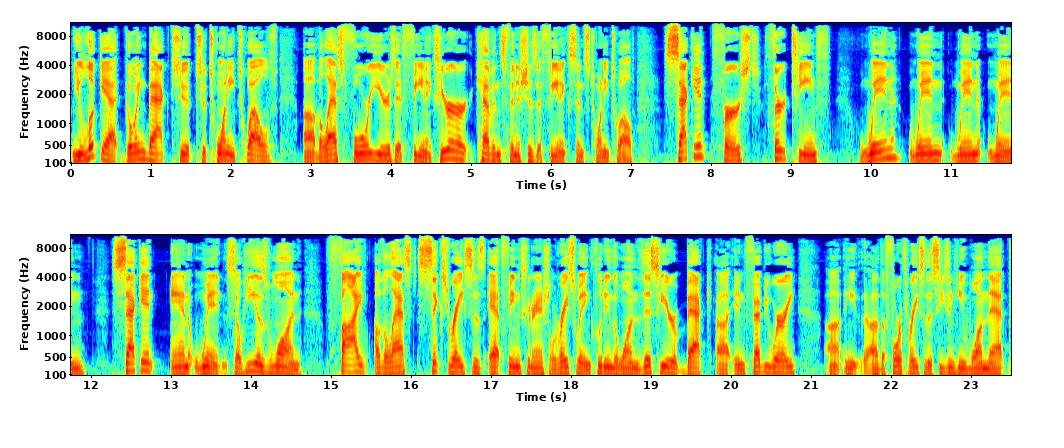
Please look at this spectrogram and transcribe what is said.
you look at going back to to 2012, uh, the last four years at Phoenix. Here are Kevin's finishes at Phoenix since 2012: second, first, 13th, win, win, win, win, second, and win. So he has won five of the last six races at Phoenix International Raceway, including the one this year back uh, in February. Uh, he, uh, the fourth race of the season, he won that,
